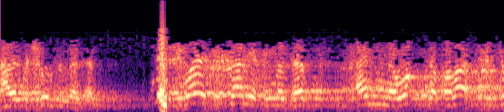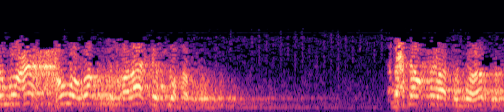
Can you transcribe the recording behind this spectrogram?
هذا المشهور في المذهب. الرواية الثانية في المذهب أن وقت صلاة الجمعة هو وقت صلاة الظهر. بعد وقت صلاة الظهر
